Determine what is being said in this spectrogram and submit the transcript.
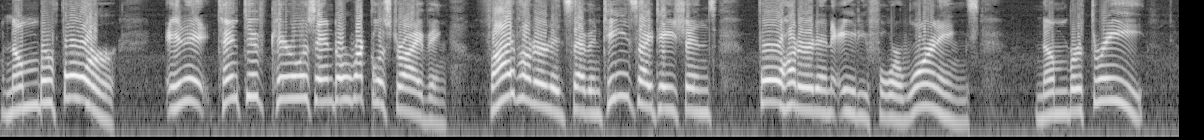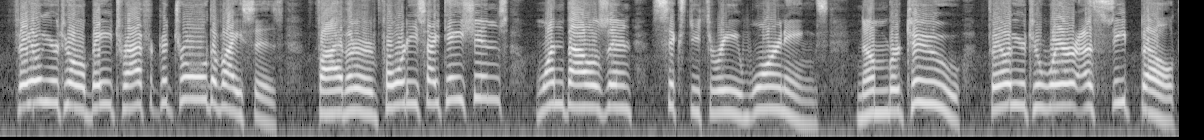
Number 4, inattentive, careless and or reckless driving. 517 citations, 484 warnings. Number 3, failure to obey traffic control devices. 540 citations, 1,063 warnings. Number two, failure to wear a seatbelt,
